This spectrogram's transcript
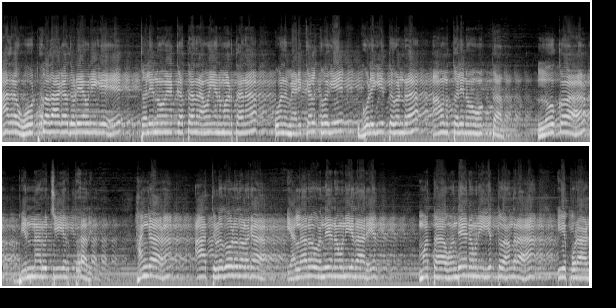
ಆದ್ರೆ ಹೋಟೆಲ್ದಾಗ ದುಡಿಯವನಿಗೆ ತಲೆನೋವು ಯಾಕತ್ತಂದ್ರೆ ಅವ ಏನು ಮಾಡ್ತಾನ? ಒಂದು ಮೆಡಿಕಲ್ಗೆ ಹೋಗಿ ಗುಳಿಗೆ ತಗೊಂಡ್ರ ಅವನ ತಲೆನೋವು ಹೋಗ್ತದ. ಲೋಕ ಭಿನ್ನ ರುಚಿ ಇರ್ತದೆ. ಹಂಗ ಆ ತಿಳುಗೋಳದೊಳಗೆ ಎಲ್ಲರೂ ಒಂದೇ ನವನಿಗಿದ್ದಾರೆ ಮತ್ತು ಒಂದೇ ನಮನಿ ಇತ್ತು ಅಂದ್ರೆ ಈ ಪುರಾಣ,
